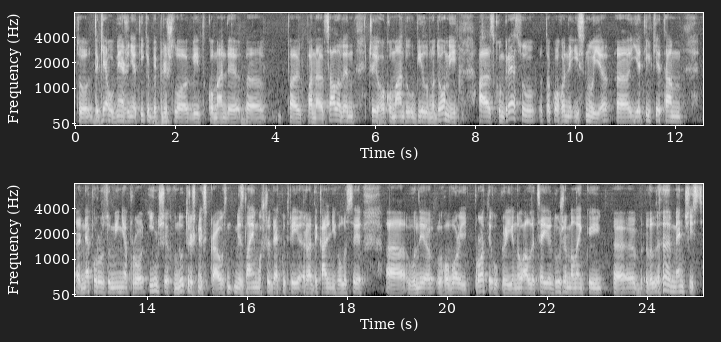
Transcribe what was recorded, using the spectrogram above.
То таке обмеження тільки би прийшло від команди пана Салавен чи його команду у Білому домі. А з конгресу такого не існує. Е, Є тільки там е, непорозуміння про інших внутрішніх справ. Ми знаємо, що декотрі радикальні голоси е, вони говорять проти України, але це є дуже маленький меншість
